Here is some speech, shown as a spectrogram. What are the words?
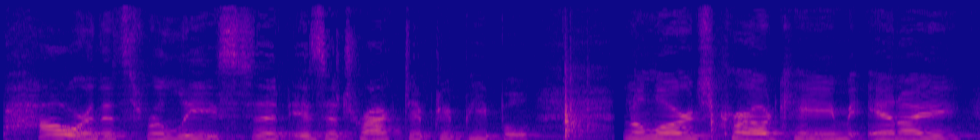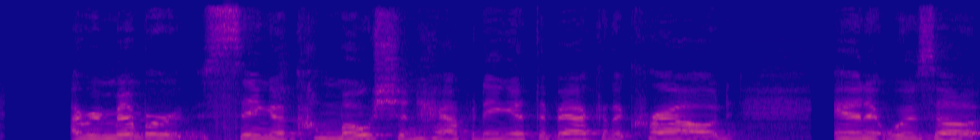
power that's released that is attractive to people, and a large crowd came, and I I remember seeing a commotion happening at the back of the crowd, and it was a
